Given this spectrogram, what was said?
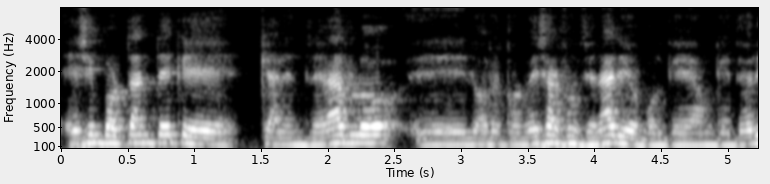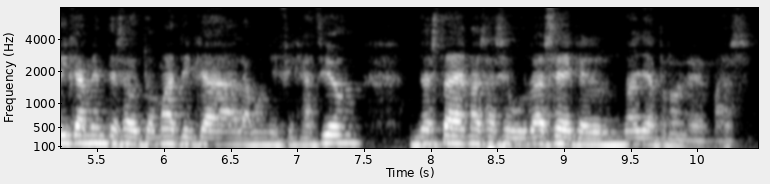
Es importante que, al entregarlo eh, lo recordéis al funcionario, porque aunque teóricamente es automática la bonificación, no está de más asegurarse de que no haya problemas.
